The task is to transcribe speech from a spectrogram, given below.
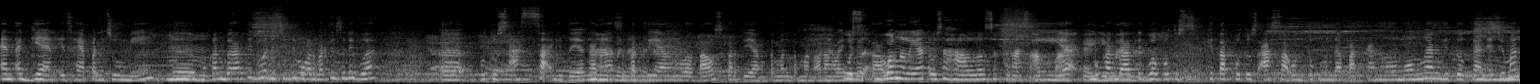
and again it happened to me Eh, Hmm. bukan berarti gue di sini bukan berarti di sini gue eh, putus asa gitu ya karena Benar, benar, seperti benar. yang lo tahu seperti yang teman-teman orang lain Usa- juga tahu. gua ngelihat usaha lo sekeras apa iya kayak bukan gimana. berarti gue putus kita putus asa untuk mendapatkan momongan gitu kan ya. Cuman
